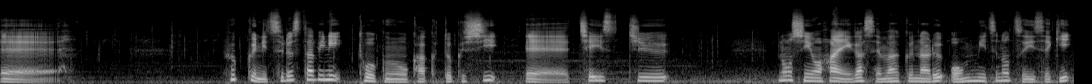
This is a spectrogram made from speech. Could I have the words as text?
えーフックに吊るすたびにトークンを獲得し、えーチェイス中の使用範囲が狭くなる隠密の追跡、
